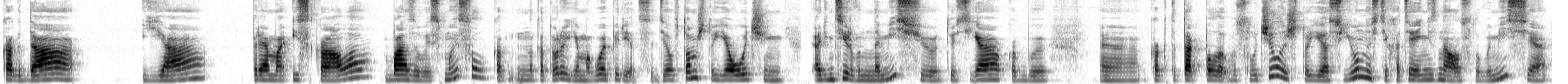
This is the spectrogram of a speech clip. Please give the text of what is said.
когда я прямо искала базовый смысл, на который я могу опереться. Дело в том, что я очень ориентирована на миссию, то есть я как бы э, как-то так случилось, что я с юности, хотя я не знала слова миссия,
